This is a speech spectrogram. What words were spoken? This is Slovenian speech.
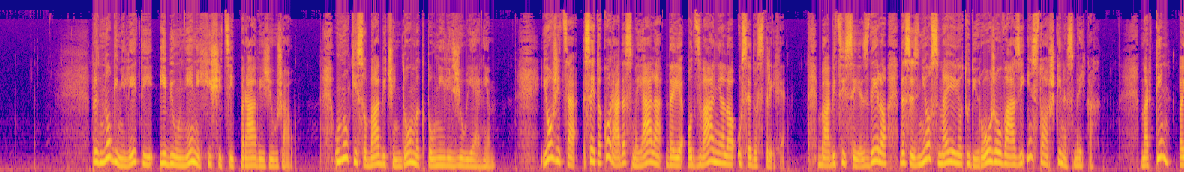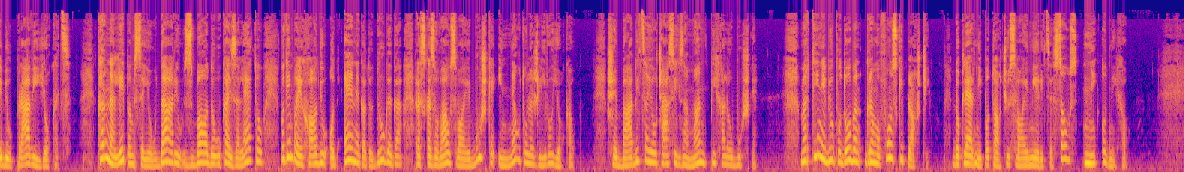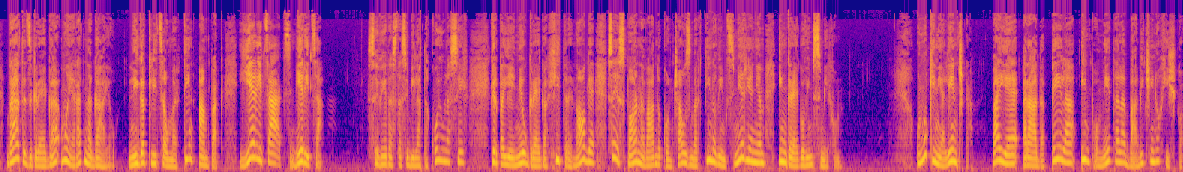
Pred mnogimi leti je bil v njeni hišici pravi živžav. Vnuki so babičin domek polnili z življenjem. Jožica se je tako rada smejala, da je odzvanjalo vse do strehe. Babici se je zdelo, da se z njo smejejo tudi rožo v vazi in storški na smrekah. Martin pa je bil pravi jokac. Kar na lepem se je udaril, zbodel, v kaj zaletel, potem pa je hodil od enega do drugega, razkazoval svoje buške in neutolažljivo jokal. Še babica je včasih za manj pihala v buške. Martin je bil podoben gramofonski plošči. Dokler ni potočil svoje merice sous, ni odnehal. Bratec Grega mu je rad nagajal, ni ga klical Martin, ampak Jerica, Cmerica. Seveda sta si bila takoj v laseh, ker pa je imel Grega hitre noge, se je spor navadno končal z Martinovim cmerjenjem in Gregovim smehom. Vnukinja Lenčka pa je rada pela in pometala babičino hiško.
